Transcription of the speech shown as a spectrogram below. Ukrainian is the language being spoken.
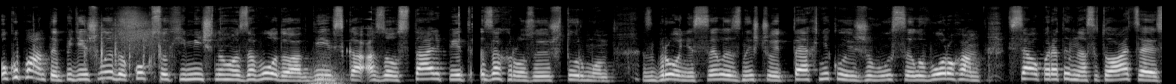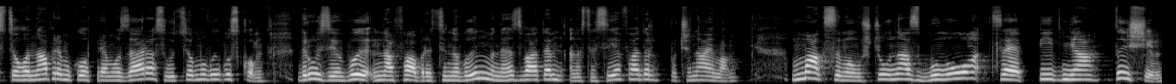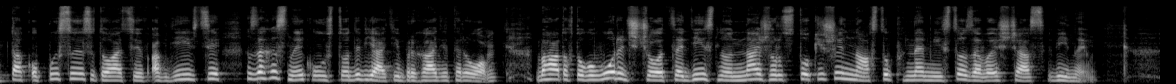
Окупанти підійшли до коксохімічного заводу Авдіївська Азовсталь під загрозою штурму. Збройні сили знищують техніку і живу силу ворога. Вся оперативна ситуація з цього напрямку прямо зараз у цьому випуску. Друзі, ви на фабриці новин. Мене звати Анастасія Федор. Починаємо. Максимум, що у нас було, це півдня тиші. Так описує ситуацію в Авдіївці захисник у 109-й бригаді ТРО. Багато хто говорить, що це дійсно найжорстокіший наступ на місто за весь час війни.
